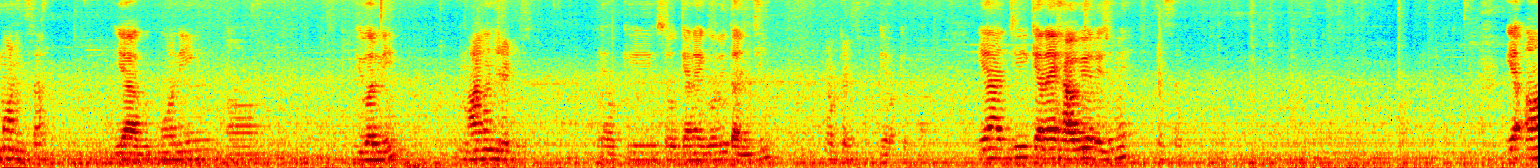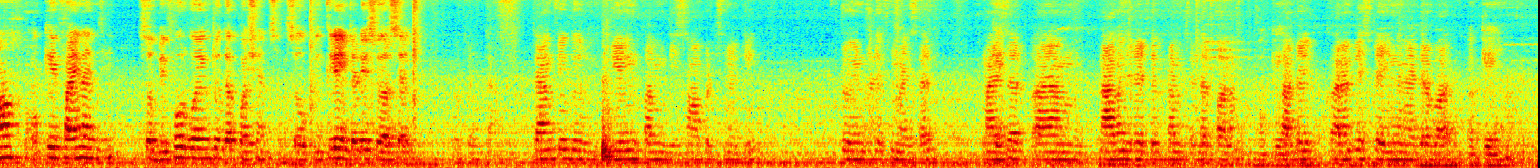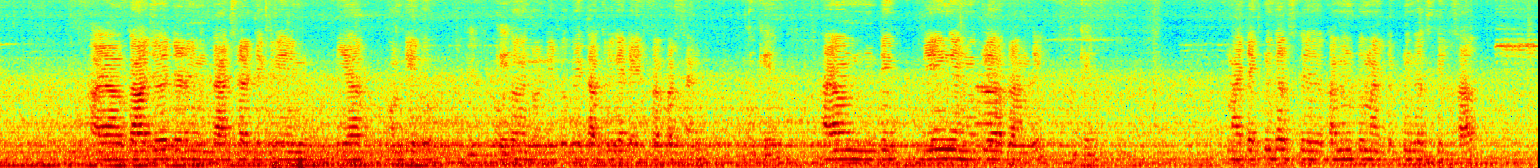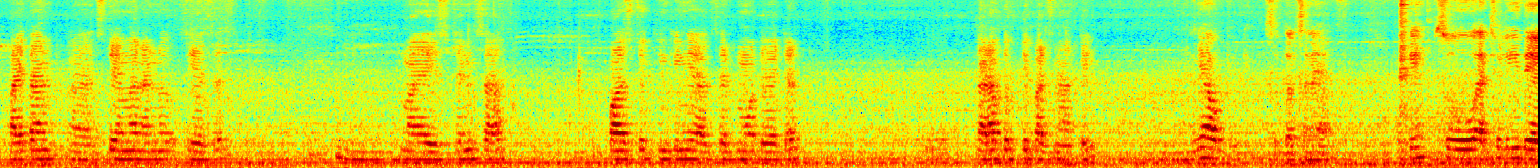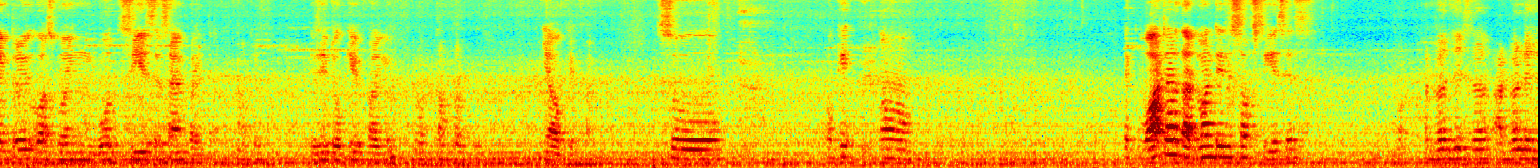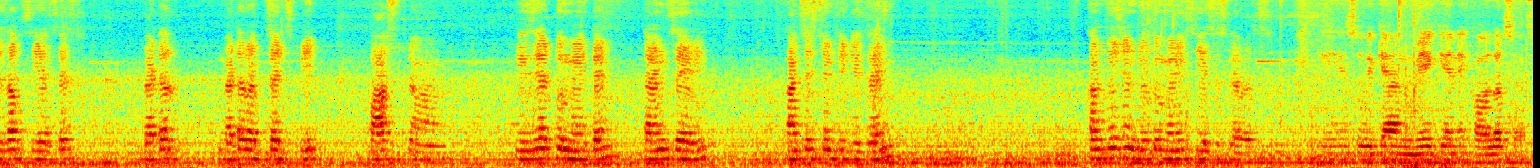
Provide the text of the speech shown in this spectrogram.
Morning sir ya good morning your knee नागंज Reddy okay so can I go with Anji okay okay ya Anji can I have your resume ya okay fine Anji so before going to the questions so quickly introduce yourself thank you for giving for this opportunity to introduce myself Myself, okay. I am Naganj Reddy from Chindarpalam. Okay. Currently staying in Hyderabad. Okay. I have graduated in bachelor degree in year 22, okay. 2022 with aggregate 85%. Okay. I am being a nuclear family. Okay. My technical skills coming to my technical skills are Python, uh, HTML and CSS. Mm. My strengths are positive thinking and self-motivated. Adaptability personality. Yeah, okay. So that's an F. Okay. So actually the interview was going both CSS and Python. Okay, Is it okay for you? not comfortable. Yeah, okay, fine. So, okay. Uh, like, what are the advantages of CSS? Advantages, uh, advantages of CSS, better, better website speed, fast, uh, easier to maintain, time saving, consistency design, confusion due to many CSS levels. Okay, so we can make any colors as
